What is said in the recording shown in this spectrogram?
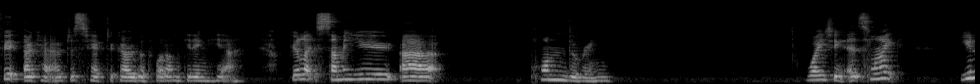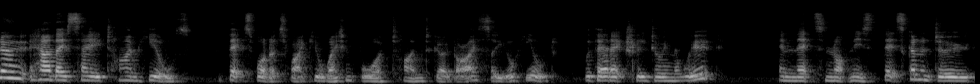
Feel, okay, I just have to go with what I'm getting here. I feel like some of you are pondering, waiting. It's like, you know how they say time heals? That's what it's like. You're waiting for time to go by, so you're healed without actually doing the work. And that's not, that's going to do,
